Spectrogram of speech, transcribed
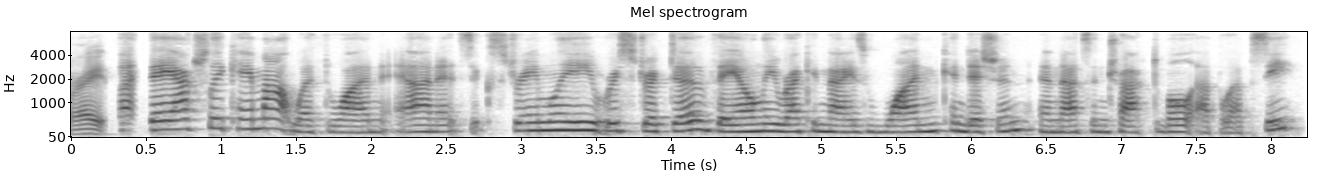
Right. But they actually came out with one, and it's extremely restrictive. They only recognize one condition, and that's intractable epilepsy.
